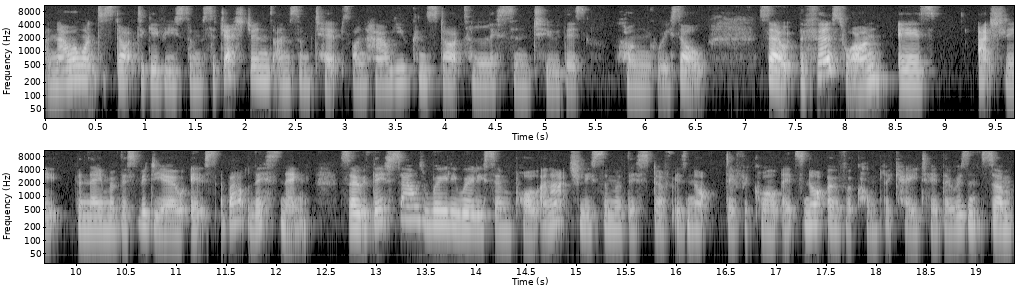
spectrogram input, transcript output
and now I want to start to give you some suggestions and some tips on how you can start to listen to this hungry soul. So, the first one is actually the name of this video. It's about listening. So this sounds really, really simple, and actually, some of this stuff is not difficult. It's not overcomplicated. There isn't some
